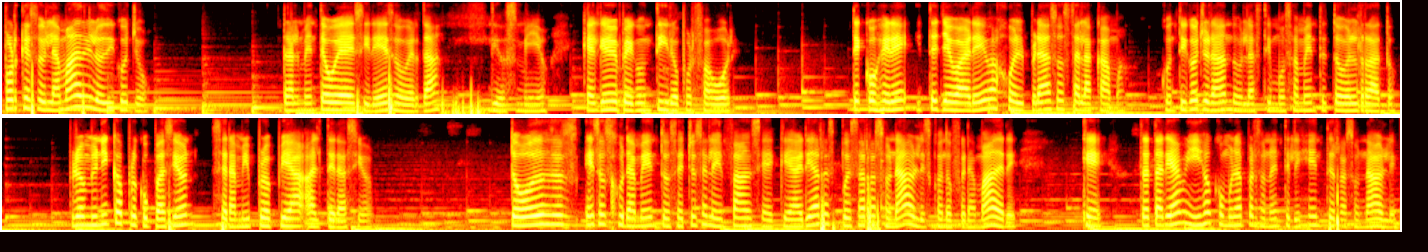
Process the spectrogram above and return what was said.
Porque soy la madre y lo digo yo. Realmente voy a decir eso, ¿verdad? Dios mío, que alguien me pegue un tiro, por favor. Te cogeré y te llevaré bajo el brazo hasta la cama, contigo llorando lastimosamente todo el rato. Pero mi única preocupación será mi propia alteración. Todos esos, juramentos hechos en la infancia que daría respuestas razonables cuando fuera madre, que trataría a mi hijo como una persona inteligente y razonable,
